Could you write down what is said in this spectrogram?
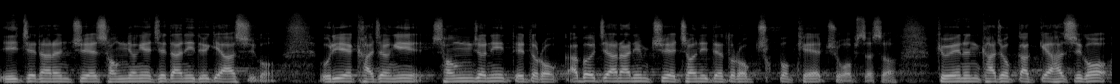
이 재단은 주의 성령의 재단이 되게 하시고 우리의 가정이 성전이 되도록 아버지 하나님 주의 전이 되도록 축복해 주옵소서. 교회는 가족 같게 하시고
